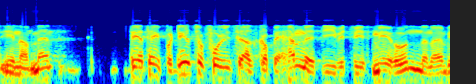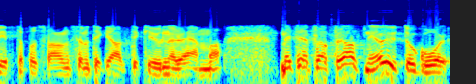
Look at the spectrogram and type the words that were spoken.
innan. Men det jag tänkte på, dels så får du sällskap i hemmet givetvis med hunden och en viftar på svansen och tycker alltid kul när du är hemma. Men sen framförallt när jag är ute och går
